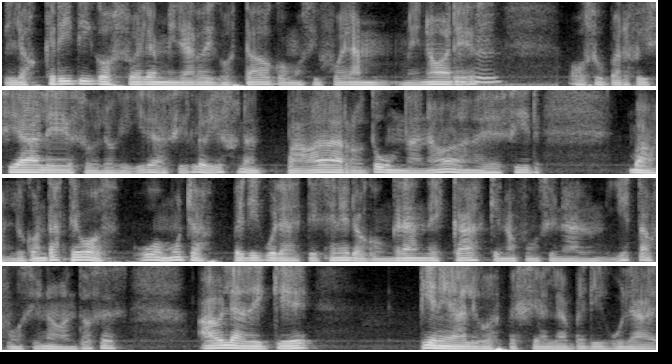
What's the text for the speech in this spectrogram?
los críticos suelen mirar de costado como si fueran menores o superficiales o lo que quiera decirlo, y es una pavada rotunda, ¿no? Es decir, bueno, lo contaste vos, hubo muchas películas de este género con grandes cast que no funcionaron, y esta funcionó, entonces habla de que tiene algo especial la película,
